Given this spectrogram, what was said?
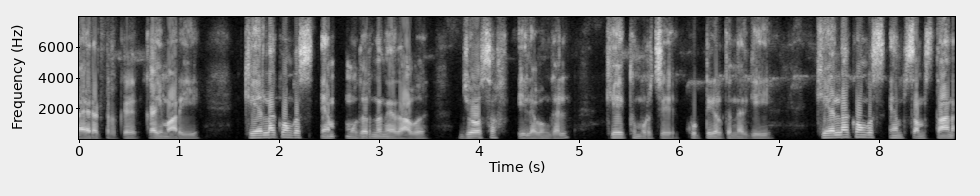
ഡയറക്ടർക്ക് കൈമാറി. കേരള കോൺഗ്രസ് എം മുതിർന്ന നേതാവ് ജോസഫ് ഇലവുങ്കൽ കേക്ക് മുറിച്ച് കുട്ടികൾക്ക് നൽകി. കേരള കോൺഗ്രസ് എം സംസ്ഥാന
